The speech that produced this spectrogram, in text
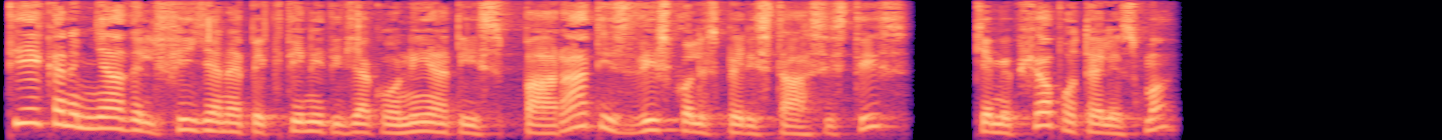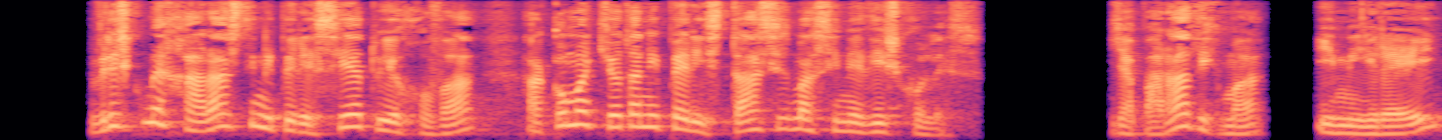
Τι έκανε μια αδελφή για να επεκτείνει τη διακονία της παρά τις δύσκολες περιστάσεις της και με ποιο αποτέλεσμα; Βρίσκουμε χαρά στην υπηρεσία του Ιεχωβά ακόμα και όταν οι περιστάσεις μας είναι δύσκολες. Για παράδειγμα, η Μιρέη,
